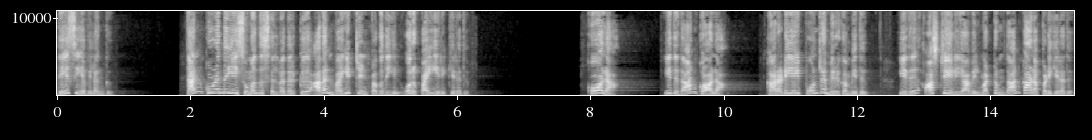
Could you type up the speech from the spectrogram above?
தேசிய விலங்கு. தன் குழந்தையை சுமந்து செல்வதற்கு அதன் வயிற்றின் பகுதியில் ஒரு பை இருக்கிறது. கோலா. இதுதான் கோலா. கரடியைப் போன்ற மிருகம் இது. இது ஆஸ்திரேலியாவில் மட்டும்தான் காணப்படுகிறது.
